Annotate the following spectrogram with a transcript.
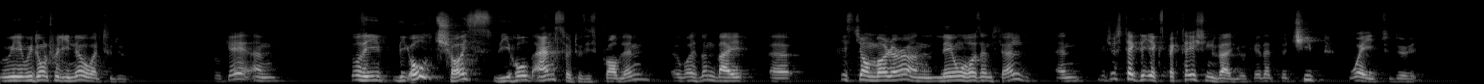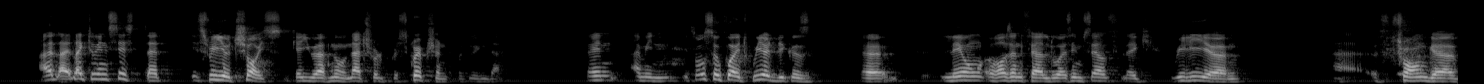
we, we don't really know what to do. Okay, um, so the, the old choice, the old answer to this problem uh, was done by uh, Christian Moller and Leon Rosenfeld, and you just take the expectation value, okay? That's a cheap way to do it. I'd, I'd like to insist that it's really a choice, okay? You have no natural prescription for doing that. And, I mean, it's also quite weird because uh, Leon Rosenfeld was himself, like, really um, uh, a strong, uh,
